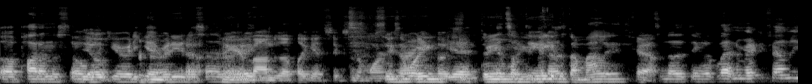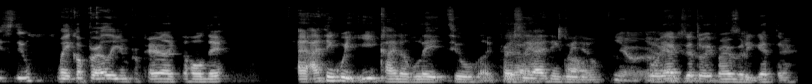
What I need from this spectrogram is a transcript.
uh, pot on the stove, Yep. like you already get Mhm. ready to Yeah. celebrate. your right? mom's up like at six in the morning. Six in the already morning. cooking. Yeah. Three in the That's morning. something Making enough. the tamales. Yeah. That's another thing that Latin American families do. Wake up early and prepare like the whole day. And I think we eat kind of late too. Like personally, Yeah. I think we do. Yeah. Well, we actually have to wait for everybody to get there.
